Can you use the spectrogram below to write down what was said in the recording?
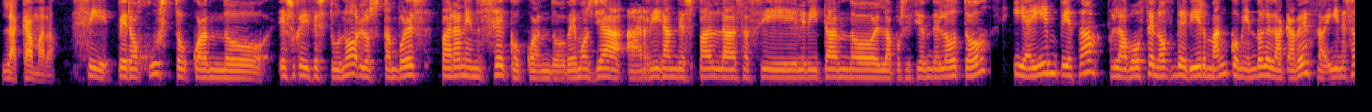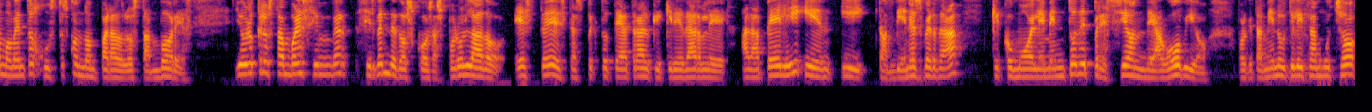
la cámara. Sí, pero justo cuando, eso que dices tú, ¿no? Los tambores paran en seco cuando vemos ya a Reagan de espaldas así levitando en la posición de loto y ahí empieza la voz en off de Birman comiéndole la cabeza y en ese momento justo es cuando han parado los tambores. Yo creo que los tambores sirven, sirven de dos cosas. Por un lado, este, este aspecto teatral que quiere darle a la peli y, en- y también es verdad que como elemento de presión, de agobio, porque también utiliza mucho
